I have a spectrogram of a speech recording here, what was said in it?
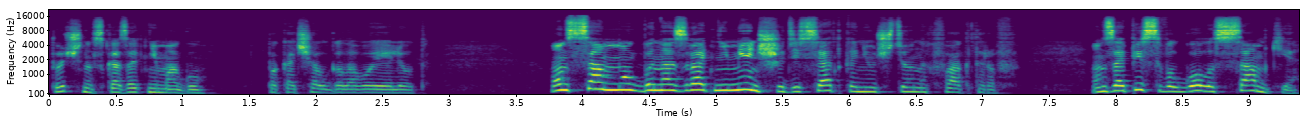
«Точно сказать не могу», — покачал головой Эллиот. Он сам мог бы назвать не меньше десятка неучтенных факторов. Он записывал голос самки.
